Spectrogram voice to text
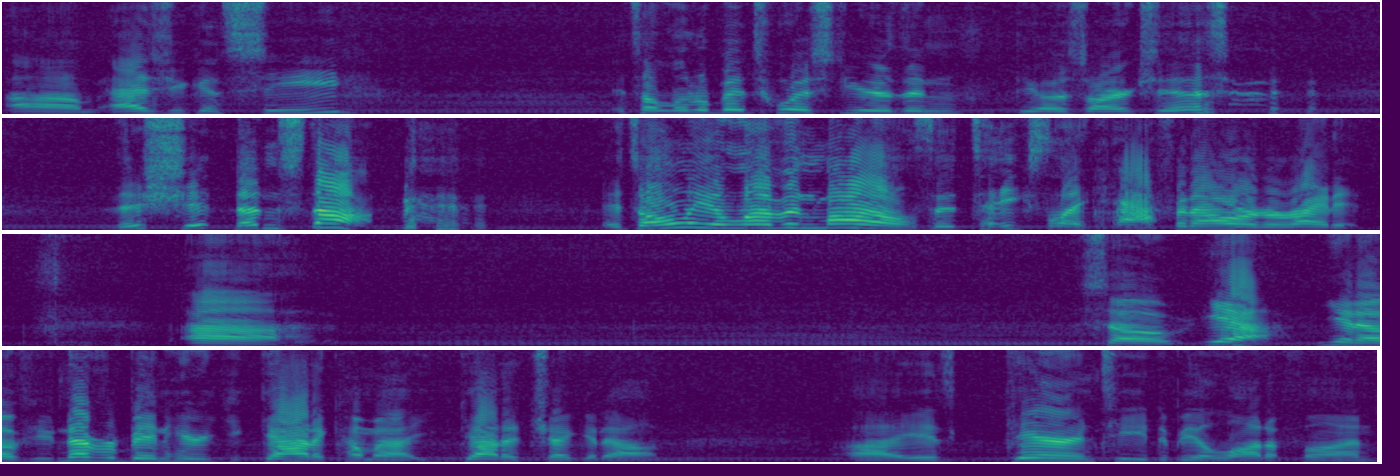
Um, as you can see, it's a little bit twistier than the Ozarks is. this shit doesn't stop. it's only 11 miles. It takes like half an hour to ride it. Uh, so yeah, you know, if you've never been here, you got to come out. You got to check it out. Uh, it's guaranteed to be a lot of fun.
